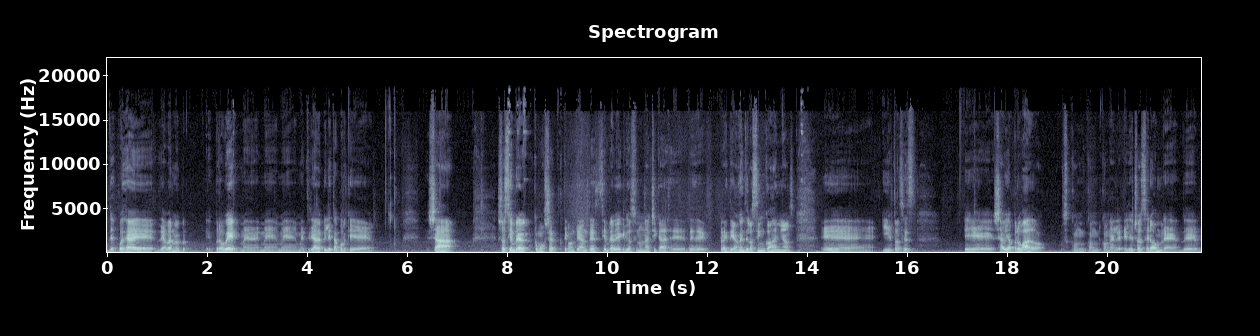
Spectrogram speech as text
después de, de haberme probé, me, me, me, me, tiré a la pileta porque ya, yo siempre, como ya te conté antes, siempre había querido ser una chica desde, desde prácticamente los 5 años. Eh, y entonces eh, ya había probado con, con, con el, el, hecho de ser hombre, de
